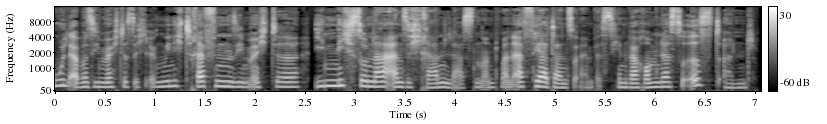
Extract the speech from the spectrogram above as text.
cool, aber sie möchte sich irgendwie nicht treffen, sie möchte ihn nicht so nah an sich ranlassen. Und man erfährt dann so ein bisschen, warum das so ist. Und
